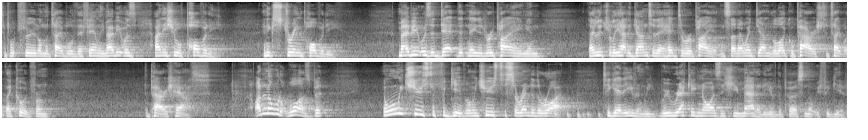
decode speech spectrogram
to put food on the table of their family. Maybe it was an issue of poverty, an extreme poverty. Maybe it was a debt that needed repaying and they literally had a gun to their head to repay it. And so they went down to the local parish to take what they could from the parish house. I don't know what it was, but when we choose to forgive, when we choose to surrender the right to get even, we, we recognize the humanity of the person that we forgive.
